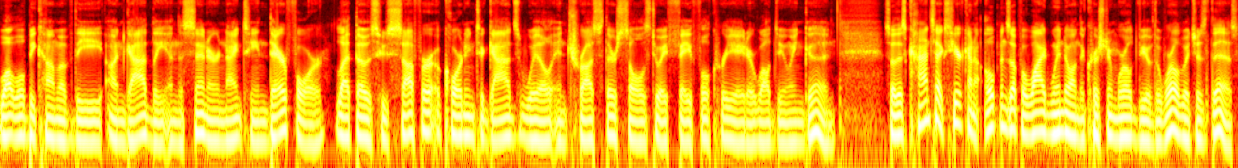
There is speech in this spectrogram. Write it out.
what will become of the ungodly and the sinner? 19. Therefore, let those who suffer according to God's will entrust their souls to a faithful Creator while doing good. So, this context here kind of opens up a wide window on the Christian worldview of the world, which is this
